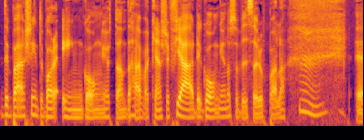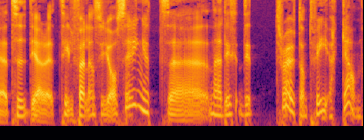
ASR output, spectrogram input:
det bärs inte bara en gång utan det här var kanske fjärde gången och så visar upp alla eh, tidigare tillfällen. Så jag ser inget, eh, nej det, det tror jag utan tvekan.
